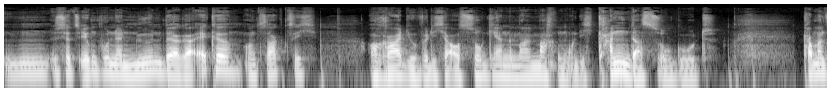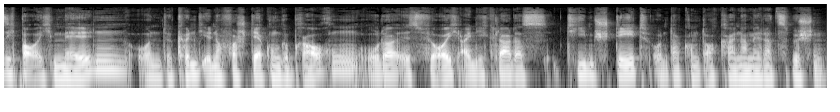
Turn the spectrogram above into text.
hm, ist jetzt irgendwo in der Nürnberger Ecke und sagt sich, oh, Radio würde ich ja auch so gerne mal machen und ich kann das so gut. Kann man sich bei euch melden und könnt ihr noch Verstärkung gebrauchen oder ist für euch eigentlich klar, das Team steht und da kommt auch keiner mehr dazwischen?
